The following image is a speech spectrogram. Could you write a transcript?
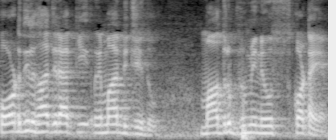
കോടതിയിൽ ഹാജരാക്കി റിമാൻഡ് ചെയ്തു. മാതൃഭൂമി ന്യൂസ് കോട്ടയം.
